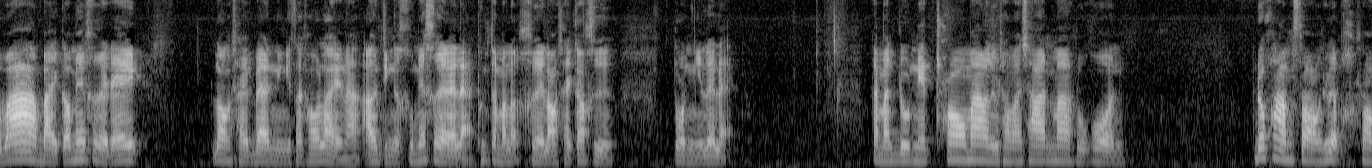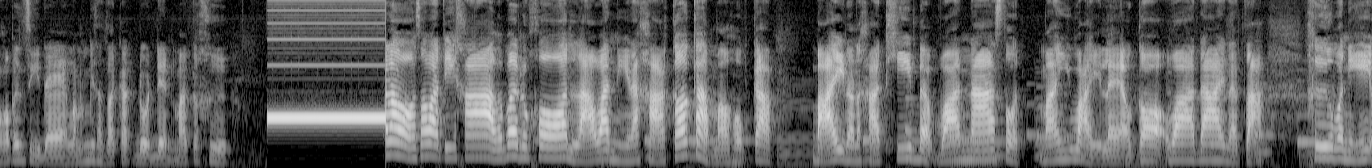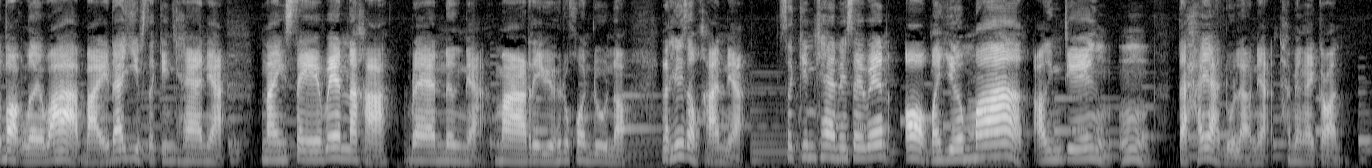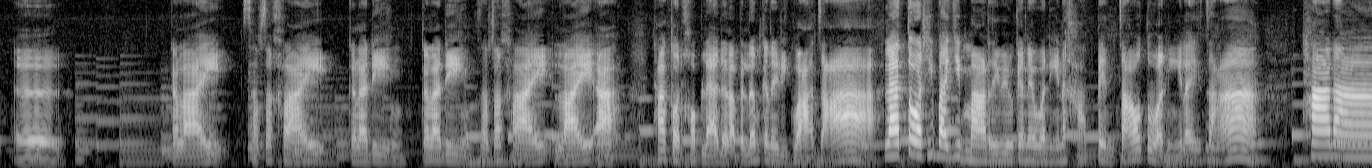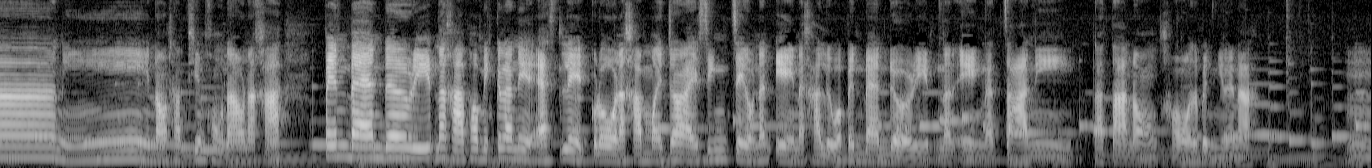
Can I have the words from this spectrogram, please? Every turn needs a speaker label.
Speaker 1: แต่ว่าใบก็ไม่เคยได้ลองใช้แบรนด์นี้สักเท่าไหร่นะ เอาจริงก็คือไม่เคยเลยแหละ เพิ่งจะมาเคยลองใช้ก็คือตัวนี้เลยแหละ แต่มันดูเนเชอรัลมากดูธรรมชาติมากทุกคน ด้วยความซองที่แบบซองก็เป็นสีแดง แล้วมันมีสารสกัดโดดเด่นมากก็คือฮัลโหลสวัสดีค่ะเพื่อนๆทุกคนแล้ววันนี้นะคะ ก็กลับมาพบกับไบร์ทอีกแล้วนะคะ ที่แบบว่าหน้าสดไม่ไหวแล้วก็ว่าได้นะจ๊ะ คือวันนี้บอกเลยว่าไบร์ได้หยิบสกินแคร์เนี่ย ในเซเว่นนะคะ แบรนด์หนึ่งเนี่ย มารีวิวให้ทุกคนดูเนาะและที่สำคัญเนี่ย สกินแคร์ในเซเว่นออกมาเยอะมาก เอาจริง ๆ อืมแต่ถ้าอยากดูแล้วเนี่ยทำยังไงก่อน เออกระไลค์ subscribe กระดิ่ง กระดิ่ง subscribe ไลค์อะ ถ้ากดครบแล้วเดี๋ยวเราไปเริ่มกันเลยดีกว่าจ้า และตัวที่ใบหยิบมารีวิวกันในวันนี้นะคะ เป็นเจ้าตัวนี้เลยจ้า ทาดา นี่น้องทัพทีมของเรานะคะ เป็นแบรนด์เดอรีฟนะคะพอมิกราเนตแอสเลดโกรนะคะ moisturizing gel นั่นเองนะคะ หรือว่าเป็นแบรนด์เดอรีฟนั่นเองนะจ๊ะนี่ หน้าตาน้องเขาจะเป็นอย่างนี้เลยนะ อืม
